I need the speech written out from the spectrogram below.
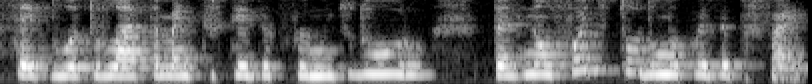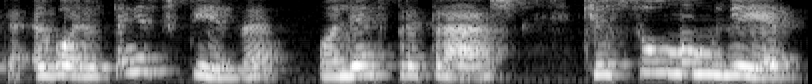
Sei que do outro lado também de certeza que foi muito duro. Portanto, não foi de todo uma coisa perfeita. Agora, eu tenho a certeza, olhando para trás, que eu sou uma mulher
